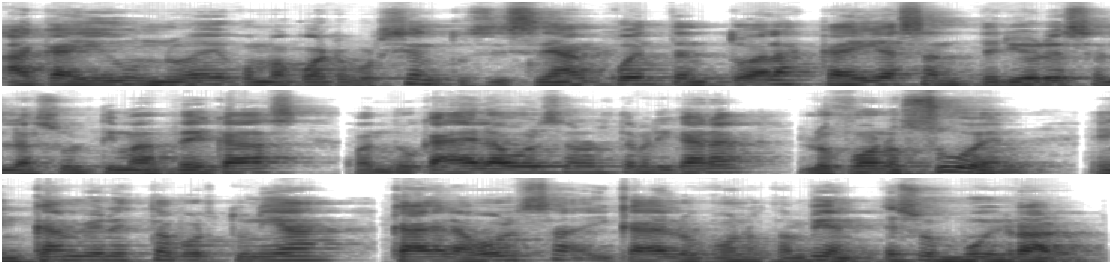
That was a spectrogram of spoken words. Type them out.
ha caído un 9,4%. Si se dan cuenta en todas las caídas anteriores en las últimas décadas, cuando cae la bolsa norteamericana, los bonos suben. En cambio, en esta oportunidad cae la bolsa y caen los bonos también. Eso es muy raro.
